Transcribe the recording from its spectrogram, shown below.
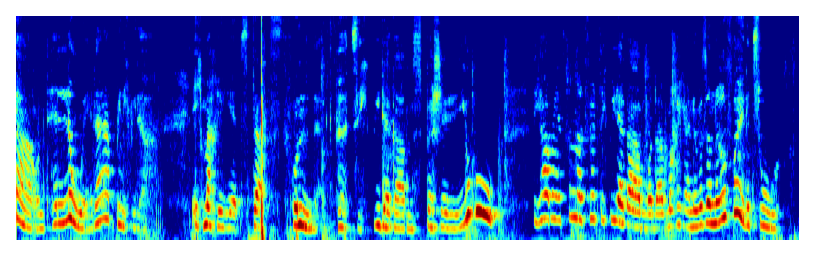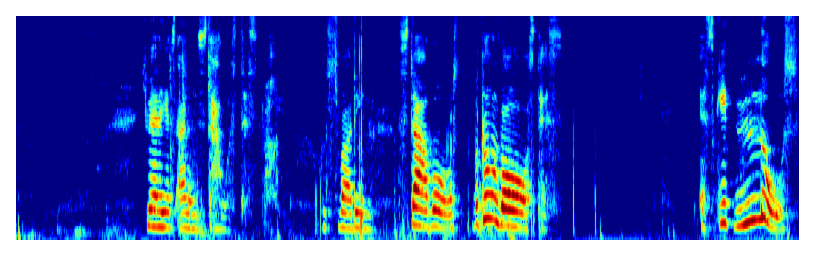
Ja, und hallo, da bin ich wieder. Ich mache jetzt das 140 Wiedergaben Special. Juhu! Ich habe jetzt 140 Wiedergaben und da mache ich eine besondere Folge zu. Ich werde jetzt einen Star Wars Test machen. Und zwar den Star Wars The Clone Wars Test. Es geht los.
